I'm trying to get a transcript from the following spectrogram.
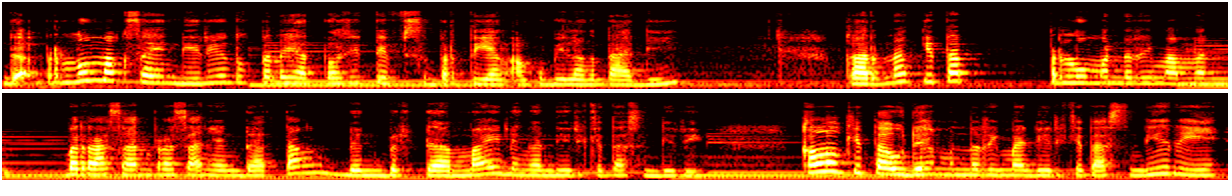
Gak perlu maksain diri untuk terlihat positif seperti yang aku bilang tadi. Karena kita perlu menerima perasaan-perasaan yang datang dan berdamai dengan diri kita sendiri. Kalau kita udah menerima diri kita sendiri,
